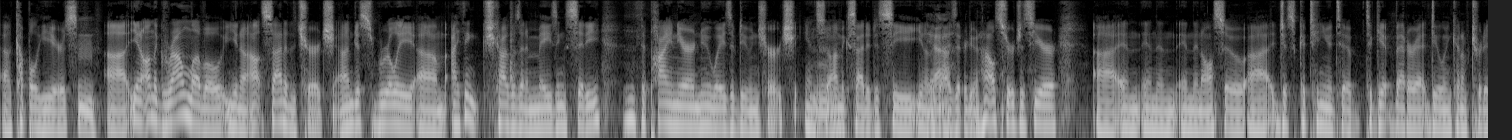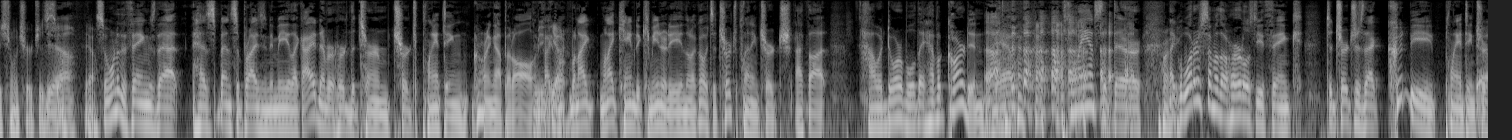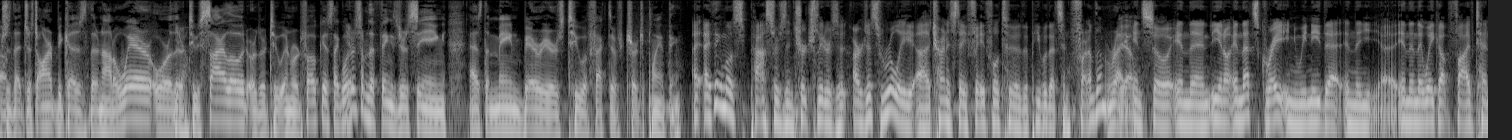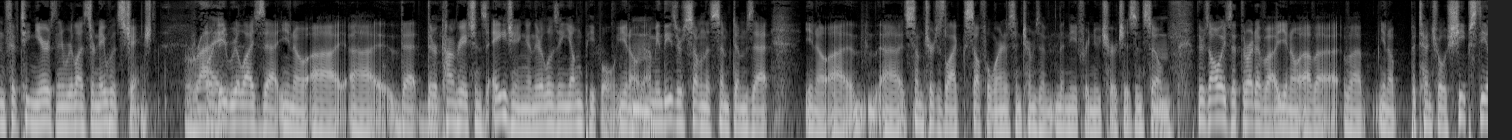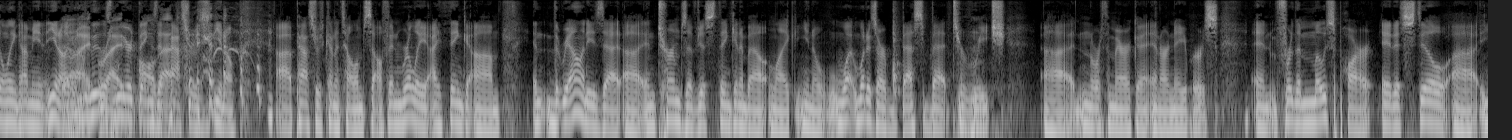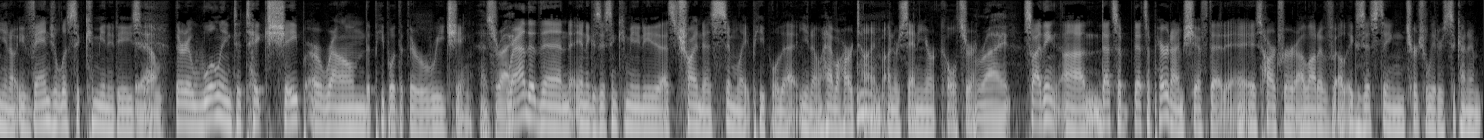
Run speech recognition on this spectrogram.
a couple of years. Uh, you know, on the ground level, you know, outside of the church, I'm just really, um, I think Chicago's an amazing city to pioneer new ways of doing church, and so I'm excited to see, you know, Yeah. the guys that are doing house churches here. Uh, and and then and then also uh, just continue to to get better at doing kind of traditional churches. Yeah. So, yeah. So one of the things that has been surprising to me, like I had never heard the term church planting growing up at all. In fact, yeah. when I when I came to community and they're like, "Oh, it's a church planting church," I thought, "How adorable! They have a garden. They have plants that they're like." What are some of the hurdles do you think to churches that could be planting churches that just aren't because they're not aware, or they're Yeah. too siloed, or they're too inward focused? Like, what Yeah. are some of the things you're seeing as the main barriers to effective church planting? I, I think most pastors and church leaders are just really uh, trying to stay faithful to the people that's in front of them, Right. Yeah. And so, and then you know, and that's great, and we need that. And then, uh, and then they wake up 5, 10, 15 years, and they realize their neighborhood's changed, Right. Or they realize that you know uh, uh, that their congregation's aging and they're losing young people. You know, I mean, these are some of the symptoms that you know uh, uh, some churches lack self awareness in terms of the need for new churches, and so there's always a threat of a you know of a, of a you know potential sheep stealing. I mean, you know, Right, these right. weird things that, that. pastors, you know, uh, pastors kind of tell themselves. And really, I think, um, and the reality is that uh, in terms of just thinking about like, you know, what what is our best bet to Mm-hmm. reach uh, North America and our neighbors, and for the most part, it is still, uh, you know, evangelistic communities Yeah. that are willing to take shape around the people that they're reaching. That's right. Rather than an existing community that's trying to assimilate people that you know have a hard time understanding your culture. Right. So I think um, that's a that's a paradigm shift that is hard for a lot of uh, existing church leaders to kind of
